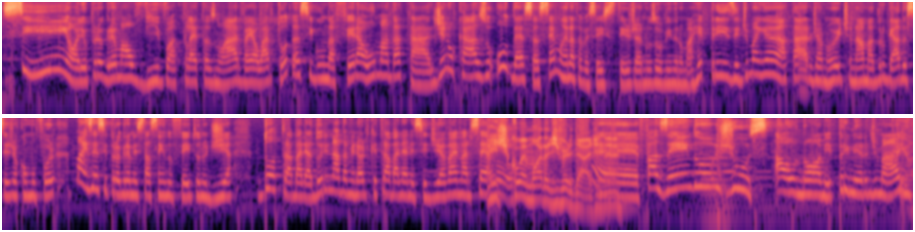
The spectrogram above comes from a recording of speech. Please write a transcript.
Sim, olha, o programa ao vivo Atletas no Ar vai ao ar toda segunda-feira, uma da tarde. No caso, o dessa semana, talvez você esteja nos ouvindo numa reprise, de manhã, à tarde, à noite, na madrugada, seja como for, mas esse programa está sendo feito no dia do trabalhador e nada melhor do que trabalhar nesse dia, vai, Marcelo? A gente comemora de verdade, é, né? É, fazendo jus ao nome, primeiro de maio.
